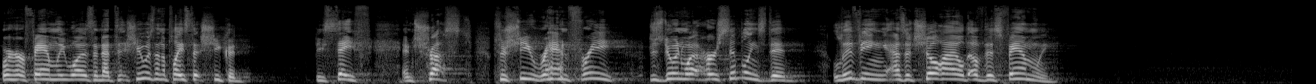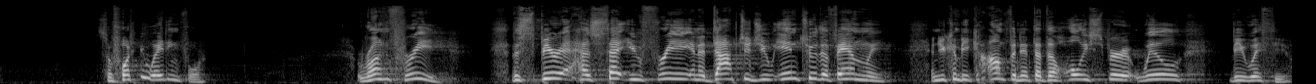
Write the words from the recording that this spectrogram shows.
where her family was, and that she was in a place that she could be safe and trust. So she ran free, just doing what her siblings did, living as a child of this family. So, what are you waiting for? Run free. The Spirit has set you free and adopted you into the family. And you can be confident that the Holy Spirit will be with you.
